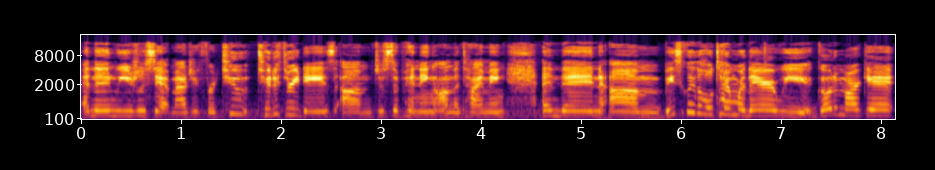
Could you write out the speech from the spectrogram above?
and then we usually stay at Magic for two, two to three days, um, just depending on the timing. And then um, basically the whole time we're there, we go to market.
